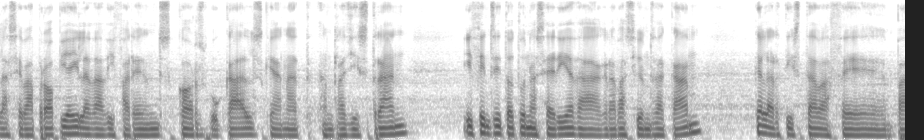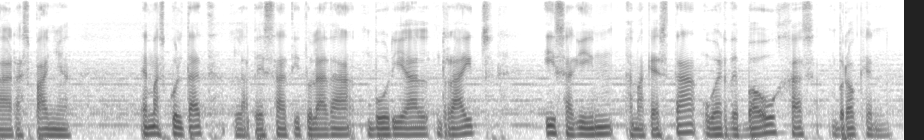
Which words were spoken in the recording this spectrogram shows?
la seva pròpia i la de diferents cors vocals que ha anat enregistrant i fins i tot una sèrie de gravacions de camp que l'artista va fer per Espanya. Hem escoltat la peça titulada Burial Rites i seguim amb aquesta Where the Bow Has Broken.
